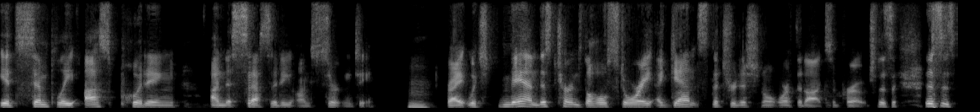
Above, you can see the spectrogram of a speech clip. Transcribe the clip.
it's simply us putting a necessity on certainty. Hmm. Right, which man, this turns the whole story against the traditional Orthodox approach. This, this is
